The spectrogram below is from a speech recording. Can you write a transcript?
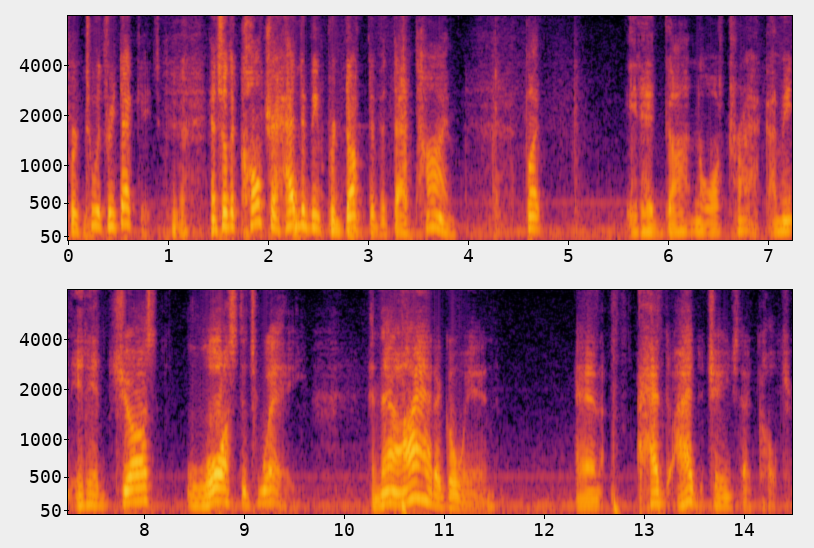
for two or three decades. And so the culture had to be productive at that time. But it had gotten off track. I mean, it had just lost its way. And now I had to go in and I had, I had to change that culture.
